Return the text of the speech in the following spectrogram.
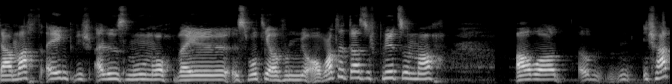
Der macht eigentlich alles nur noch, weil es wird ja von mir erwartet, dass ich Blödsinn mache. Aber ähm, ich habe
